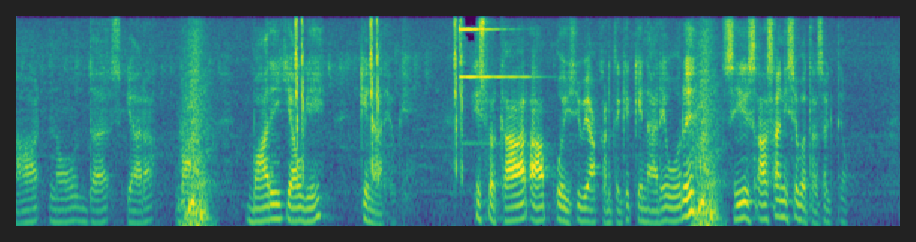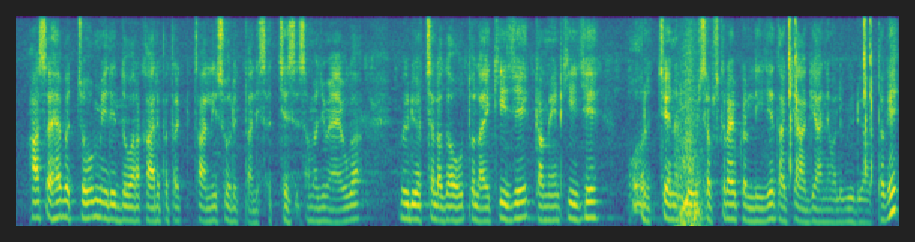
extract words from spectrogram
आठ, नौ, दस, ग्यारह, बारह। बारह क्या होगी किनारे हो गए। इस प्रकार आप कोई सी भी आकृति के किनारे और शीर्ष आसानी से बता सकते हो। आशा है बच्चों, मेरे द्वारा कार्यपत्र चालीस और इकतालीस अच्छे से समझ में आया होगा। वीडियो अच्छा लगा हो तो लाइक कीजिए, कमेंट कीजिए और चैनल को भी सब्सक्राइब कर लीजिए ताकि आगे आने वाले वीडियो आप तक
